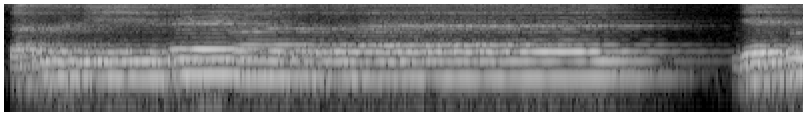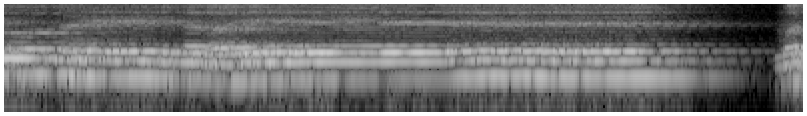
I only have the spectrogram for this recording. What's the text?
ਸਤਿਗੁਰ ਕੀ ਸੇਵਾ ਸਫਲ ਹੈ। ਜੇ ਤੂੰ ਕਰੇ ਚਿਤ ਲਾਏ ਮਨ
